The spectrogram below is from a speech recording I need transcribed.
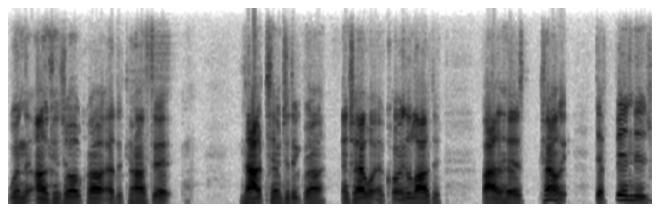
when the uncontrolled crowd at the concert knocked him to the ground and traveled according to filed in Harris County. Defendants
